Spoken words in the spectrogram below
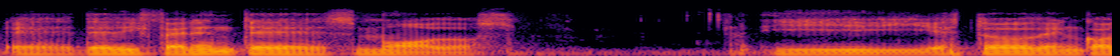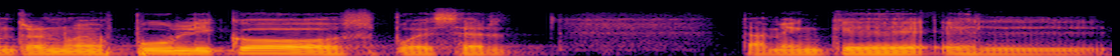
de diferentes modos. Y esto de encontrar nuevos públicos puede ser también que el,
